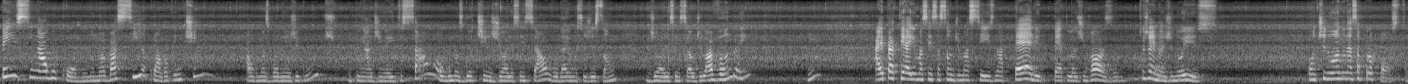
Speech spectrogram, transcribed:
Pense em algo como numa bacia com água quentinha, algumas bolinhas de gude, um punhadinho aí de sal, algumas gotinhas de óleo essencial, vou dar aí uma sugestão de óleo essencial de lavanda, hein? Hum? Aí para ter aí uma sensação de maciez na pele, pétalas de rosa, você já imaginou isso? Continuando nessa proposta.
